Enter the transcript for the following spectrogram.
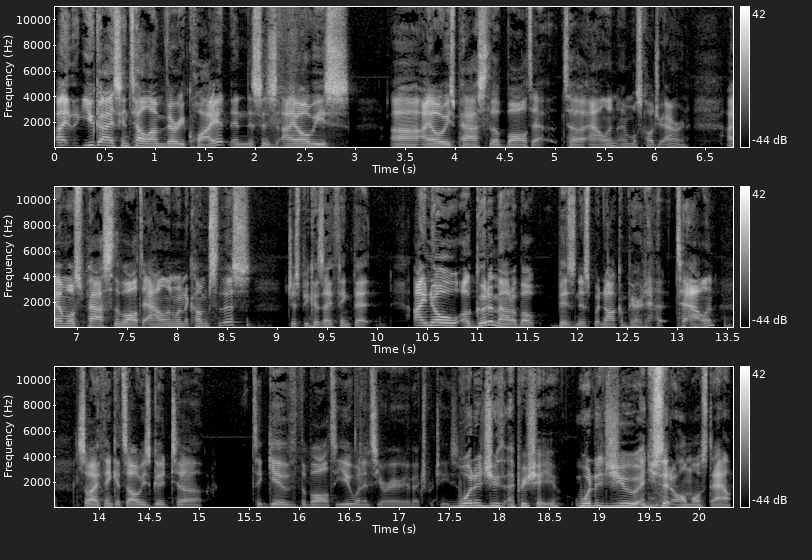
I, you guys can tell I'm very quiet, and this is I always, uh, I always pass the ball to to Alan. I almost called you Aaron. I almost pass the ball to Alan when it comes to this, just because I think that I know a good amount about business, but not compared to, to Alan. So I think it's always good to to give the ball to you when it's your area of expertise. What did you? I appreciate you. What did you? And you said almost out,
